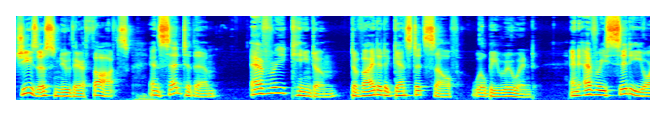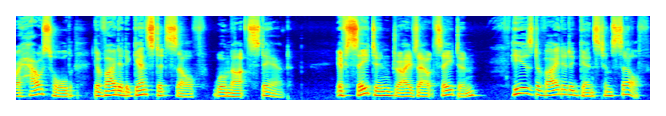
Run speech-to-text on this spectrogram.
Jesus knew their thoughts and said to them, Every kingdom divided against itself will be ruined, and every city or household divided against itself will not stand. If Satan drives out Satan, he is divided against himself.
